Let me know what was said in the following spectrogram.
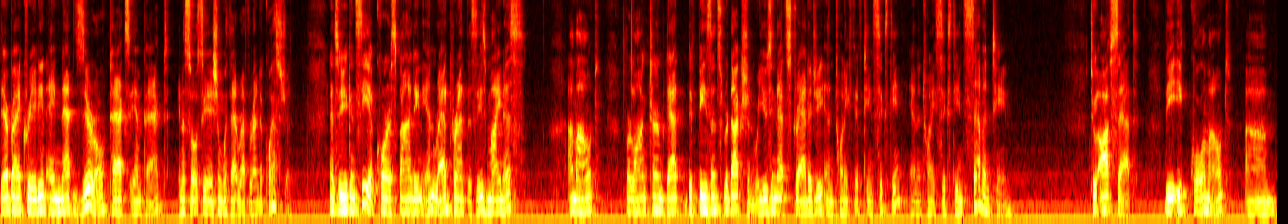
thereby creating a net zero tax impact in association with that referenda question. And so you can see a corresponding in red parentheses minus amount for long-term debt defeasance reduction. We're using that strategy in 2015-16 and in 2016-17 to offset the equal amount um,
